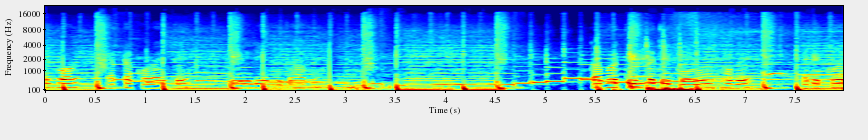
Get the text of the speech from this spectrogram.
এরপর একটা কড়াইতে তেল দিয়ে নিতে হবে। তারপরে তেলটা যে গরম হবে এক এক করে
